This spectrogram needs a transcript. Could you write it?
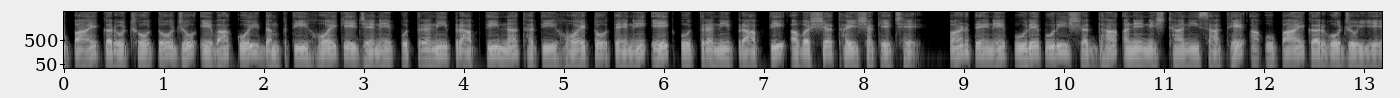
ઉપાય કરો છો તો જો એવા કોઈ દંપતી હોય કે જેને પુત્રની પ્રાપ્તિ ન થતી હોય તો તેને એક પુત્રની પ્રાપ્તિ અવશ્ય થઈ શકે છે. પણ તેને પૂરેપૂરી શ્રદ્ધા અને નિષ્ઠાની સાથે આ ઉપાય કરવો જોઈએ.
